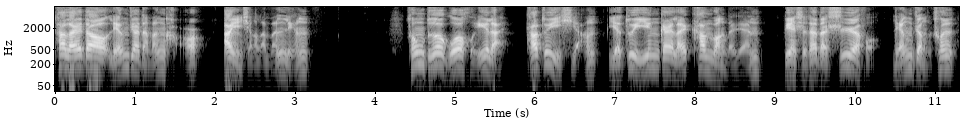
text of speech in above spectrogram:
他来到梁家的门口，按响了门铃。从德国回来，他最想也最应该来看望的人，便是他的师傅梁正春，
